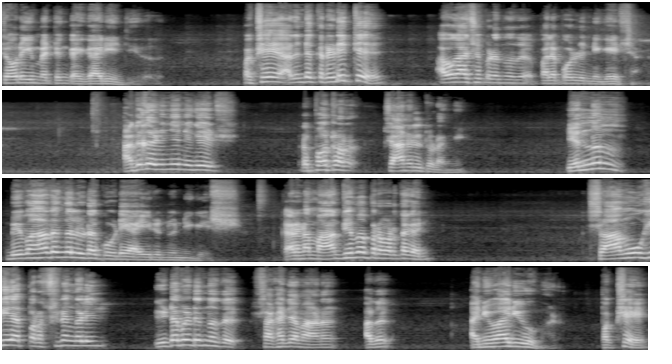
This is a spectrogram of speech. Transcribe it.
സ്റ്റോറിയും മറ്റും കൈകാര്യം ചെയ്തത്. പക്ഷേ അതിന്റെ ക്രെഡിറ്റ് അവകാശപ്പെടുന്നത് പലപ്പോഴും നികേഷാണ്. അത് കഴിഞ്ഞ് നികേഷ് റിപ്പോർട്ടർ ചാനൽ തുടങ്ങി. എന്നും വിവാദങ്ങളുടെ കൂടെ ആയിരുന്നു നികേഷ്. കാരണം മാധ്യമപ്രവർത്തകൻ സാമൂഹിക പ്രശ്നങ്ങളിൽ ഇടപെടുന്നത് സഹജമാണ് അത് അനിവാര്യവുമാണ്. പക്ഷേ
